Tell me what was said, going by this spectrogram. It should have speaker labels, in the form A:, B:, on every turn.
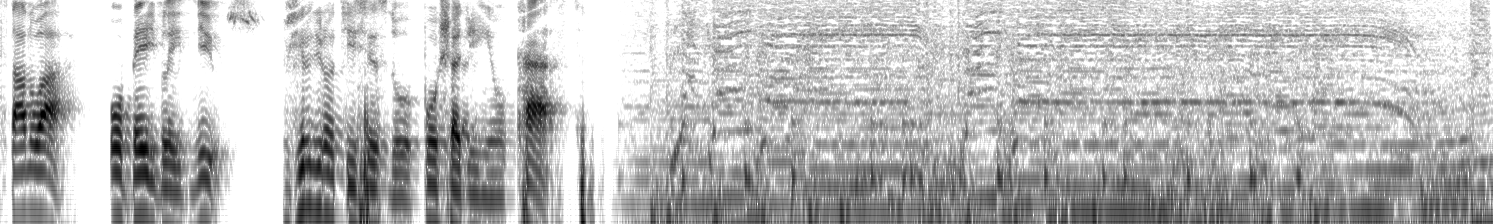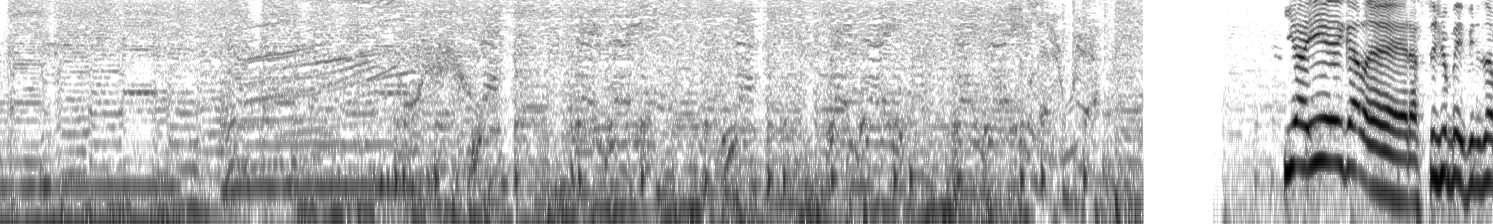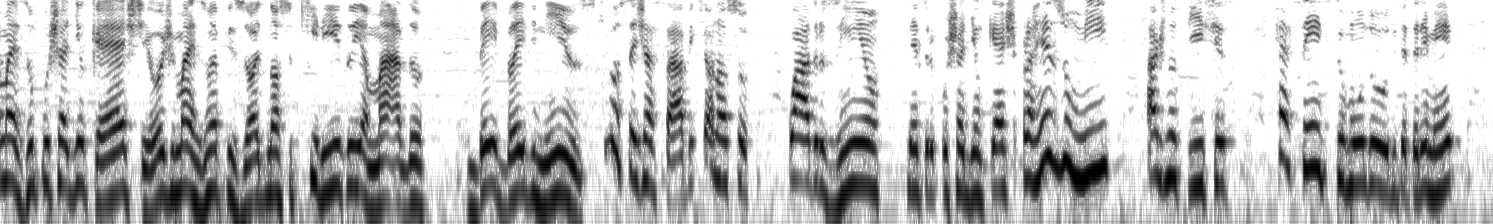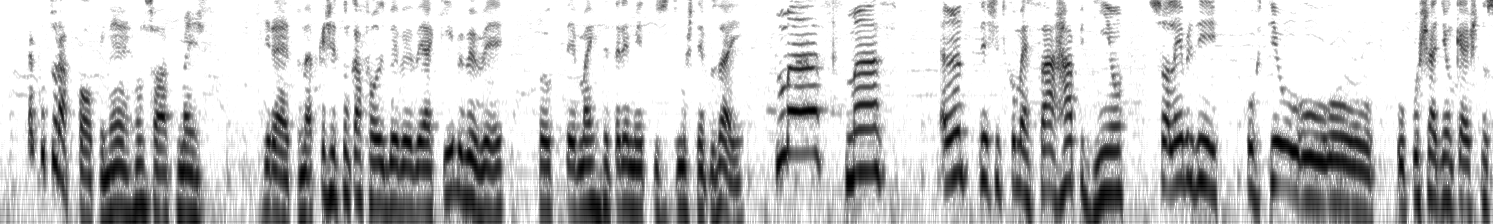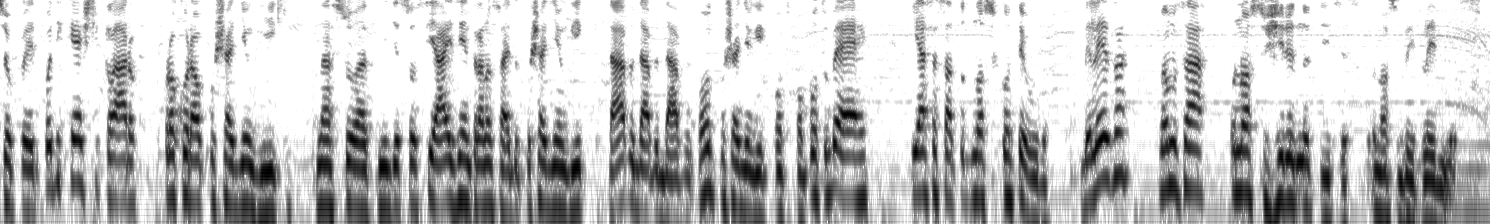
A: Está no ar o Beyblade News. Giro de notícias do Puxadinho Cast.
B: E aí, galera, sejam bem-vindos a mais um Puxadinho Cast. Hoje mais um episódio do nosso querido e amado Beyblade News, que você já sabe que é o nosso quadrozinho dentro do Puxadinho Cast para resumir as notícias recentes do mundo do entretenimento, da cultura pop, né? Vamos falar assim mais direto, né? Porque a gente nunca falou de BBB aqui, BBB foi o que teve mais entretenimento nos últimos tempos aí. Mas, mas, antes de a gente começar, rapidinho, só lembre de curtir o, o, o Puxadinho Cast no seu play de podcast, claro, procurar o Puxadinho Geek nas suas mídias sociais e entrar no site do Puxadinho Geek, www.puxadinhogeek.com.br e acessar todo o nosso conteúdo. Beleza? Vamos ao nosso giro de notícias, o nosso Beyblade News.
